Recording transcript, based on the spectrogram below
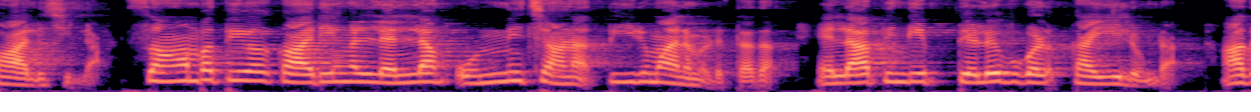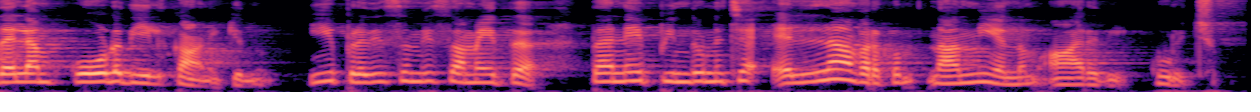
പാലിച്ചില്ല. സാമ്പത്തിക കാര്യങ്ങളിലെല്ലാം ഒന്നിച്ചാണ് തീരുമാനമെടുത്തത്. എല്ലാത്തിന്റെയും തെളിവുകൾ കയ്യിലുണ്ട്. അതെല്ലാം കോടതിയിൽ കാണിക്കുന്നു. ഈ പ്രതിസന്ധി സമയത്ത് തന്നെ പിന്തുണച്ച എല്ലാവർക്കും നന്ദിയെന്നും ആരതി കുറിച്ചു.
